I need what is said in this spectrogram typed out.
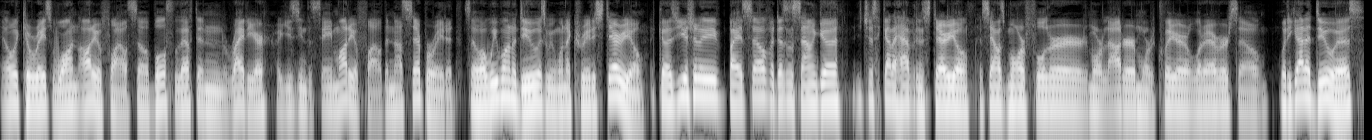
it only creates one audio file. So both left and right ear are using the same audio file. They're not separated. So what we want to do is we want to create a stereo because usually by itself it doesn't sound good. You just gotta have it in stereo. It sounds more fuller, more louder, more clear, whatever. So what you gotta do is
